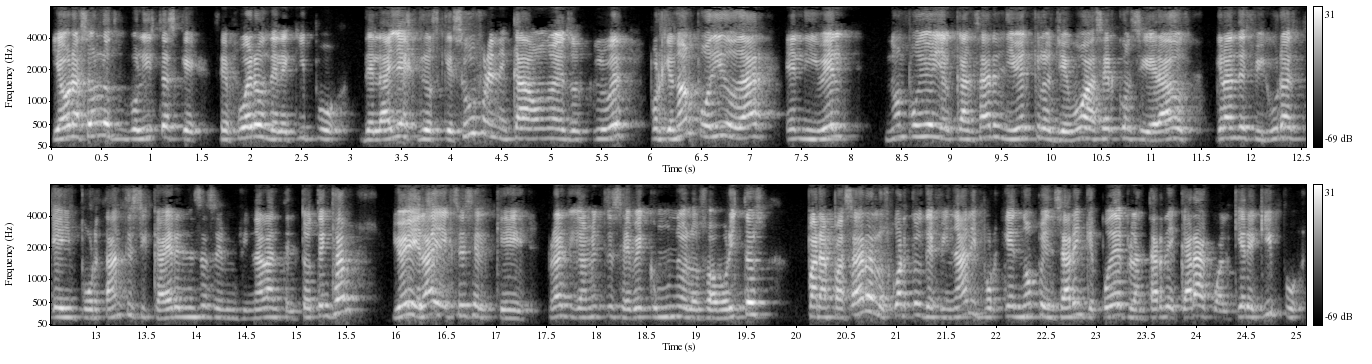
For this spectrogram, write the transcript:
y ahora son los futbolistas que se fueron del equipo del Ajax, los que sufren en cada uno de esos clubes, porque no han podido dar el nivel, no han podido alcanzar el nivel que los llevó a ser considerados grandes figuras e importantes y caer en esa semifinal ante el Tottenham. Y hoy el Ajax es el que prácticamente se ve como uno de los favoritos para pasar a los cuartos de final y por qué no pensar en que puede plantar de cara a cualquier equipo.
